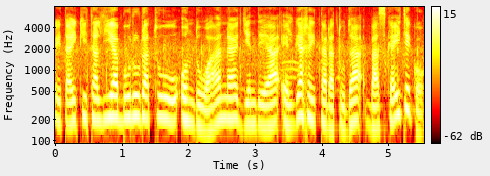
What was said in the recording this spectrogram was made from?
Eta ekitaldia bururatu ondoan, jendea elgarretaratu da bazkaiteko.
